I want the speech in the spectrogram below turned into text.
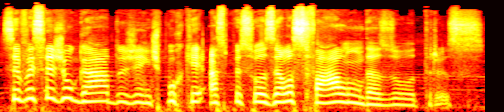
Você vai ser julgado, gente, porque as pessoas elas falam das outras.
